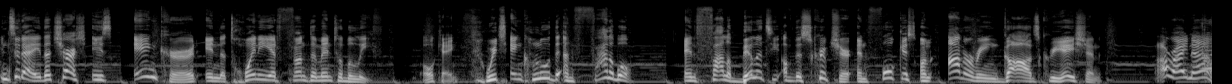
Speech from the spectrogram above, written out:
And today, the church is anchored in the 20th fundamental belief okay, which include the infallible and fallibility of the scripture and focus on honoring God's creation. All right, now.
